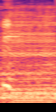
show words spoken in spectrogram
Mm-hmm.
